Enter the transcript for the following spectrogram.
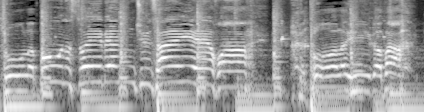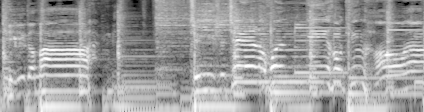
除了不能随便去采野花，多了一个爸一个妈。其实结了婚以后挺好的，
